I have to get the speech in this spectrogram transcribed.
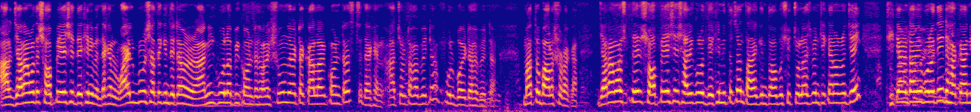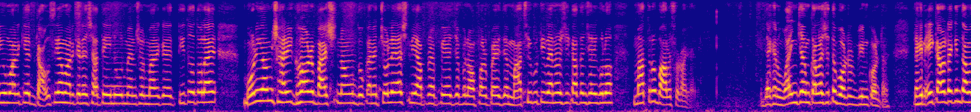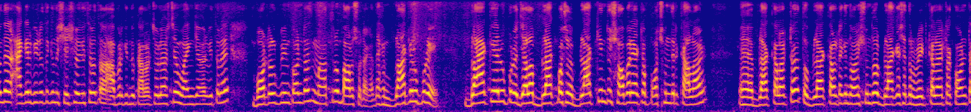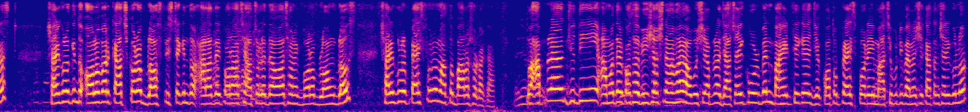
আর যারা আমাদের শপে এসে দেখে নেবেন, দেখেন রয়্যাল ব্লুর সাথে কিন্তু এটা রানী গোলাপি কন্ট্রাস্ট অনেক সুন্দর একটা কালার কন্ট্রাস্ট দেখেন আঁচলটা হবে এটা ফুল বয়টা হবে এটা, মাত্র বারোশো টাকা। যারা আমাদের শপে এসে শাড়িগুলো দেখে নিতে চান, তারা কিন্তু অবশ্যই চলে আসবেন ঠিকানা অনুযায়ী। ঠিকানাটা আমি বলে দিই, ঢাকা নিউ মার্কেট, গাউসিয়া মার্কেটের সাথে নূর ম্যানশন মার্কেটের তৃতীয়তলায় মরিয়ম শাড়ি ঘর, বাইশ নং দোকানে চলে আসলে আপনারা পেয়ে যাবেন অফার প্রাইসে মাছিবুটি, বেনারসি, কাতান শাড়িগুলো মাত্র বারোশো টাকায়। দেখেন ওয়াইন জাম কালার সাথে বটল গ্রিন কন্ট্রাস্ট দেখেন এই কালারটা কিন্তু আমাদের আগের ভিডিওতে কিন্তু শেষ হয়ে গেছিল, তো আবার কিন্তু কালার চলে আসছে ওয়াইন জামের ভিতরে। বটল গ্রিন কন্ট্রাস্ট মাত্র বারোশো টাকা। দেখেন ব্ল্যাকের উপরে ব্ল্যাকের উপরে যারা ব্ল্যাক পছন্দ ব্ল্যাক কিন্তু সবারই একটা পছন্দের কালার ব্ল্যাক কালারটা তো ব্ল্যাক কালারটা কিন্তু অনেক সুন্দর ব্ল্যাকের সাথে রেড কালার একটা কন্ট্রাস্ট শাড়িগুলো কিন্তু অল ওভার কাজ করা ব্লাউজ পিসটা কিন্তু আলাদা করা আছে, আঁচলে দেওয়া আছে, অনেক বড় লং ব্লাউজ শাড়িগুলোর প্রাইস পড়বে মাত্র বারোশো টাকা। তো আপনারা যদি আমাদের কথা বিশ্বাস না হয়, অবশ্যই আপনারা যাচাই করবেন বাহির থেকে যে কত প্রাইস পড়ে এই মাছিপুটি, বেনারসি, কাতান শাড়িগুলো।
